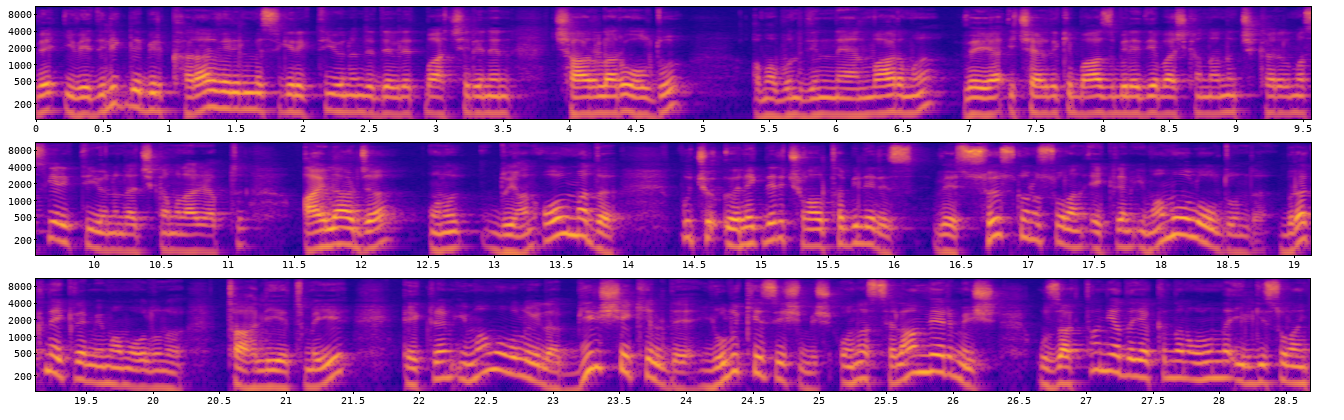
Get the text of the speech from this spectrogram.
ve ivedilikle bir karar verilmesi gerektiği yönünde Devlet Bahçeli'nin çağrıları oldu. Ama bunu dinleyen var mı? Veya içerideki bazı belediye başkanlarının çıkarılması gerektiği yönünde açıklamalar yaptı. Aylarca onu duyan olmadı. Bu örnekleri çoğaltabiliriz ve söz konusu olan Ekrem İmamoğlu olduğunda bırakın Ekrem İmamoğlu'nu tahliye etmeyi Ekrem İmamoğlu'yla bir şekilde yolu kesişmiş, ona selam vermiş, uzaktan ya da yakından onunla ilgisi olan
